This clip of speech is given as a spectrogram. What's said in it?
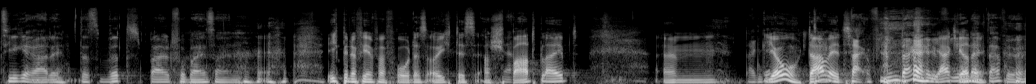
Zielgerade. Das wird bald vorbei sein. Ich bin auf jeden Fall froh, dass euch das erspart bleibt. Ähm, Danke. Jo, David. Da, da, vielen Dank. Ja, vielen gerne. Dank dafür.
